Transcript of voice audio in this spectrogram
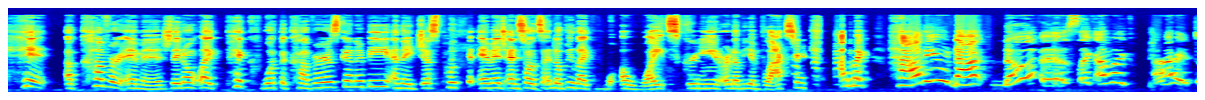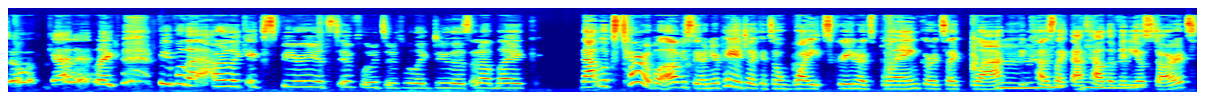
hit a cover image. They don't like pick what the cover is going to be and they just post the image and so it's it'll be like a white screen or it'll be a black screen. I'm like how do you not know this? Like i'm like i don't get it. Like people that are like experienced influencers will like do this and i'm like that looks terrible. Obviously on your page like it's a white screen or it's blank or it's like black because Mhm, like that's how the mhm. video starts.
